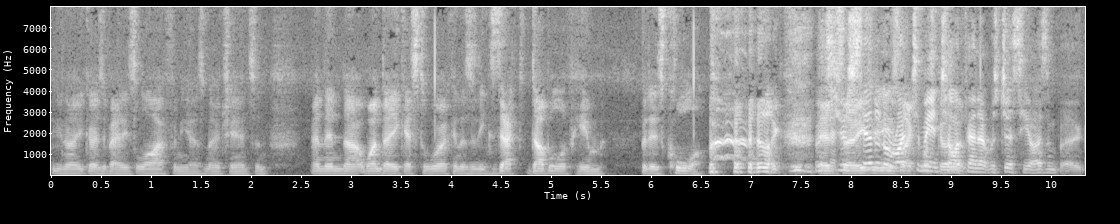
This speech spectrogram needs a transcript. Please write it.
You know, he goes about his life and he has no chance. And and then uh, one day he gets to work and there's an exact double of him, but it's cooler. like, Which so he- sounded alright like, to me until I found out it was Jesse Eisenberg.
